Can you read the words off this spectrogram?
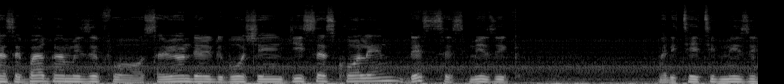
as a background music for Sarah Young Daily Devotion, Jesus Calling. This is music, meditative music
